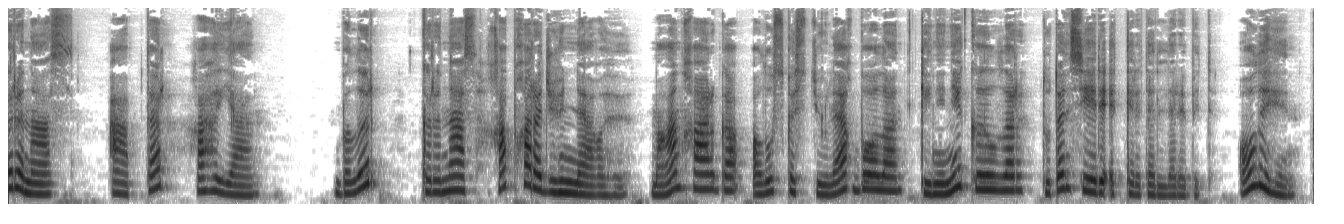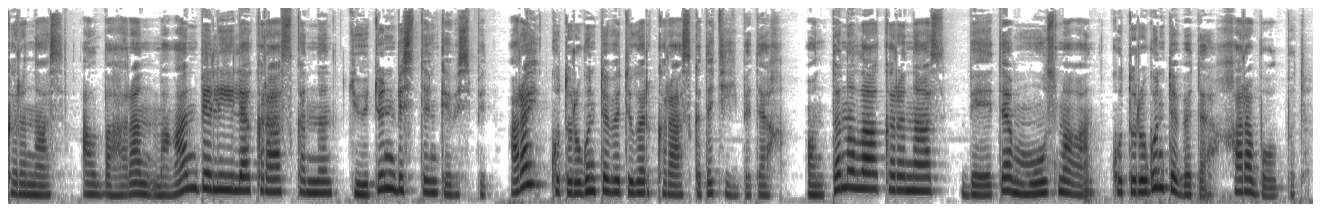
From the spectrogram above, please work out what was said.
Кырынас. Аптар хахыян. Былыр кырынас хапхара жүһүннәгүһү. Маған харга алус көстүләк болан кинени кыллар тутан сери эккеретелләре бит. Ол иһин кырынас албаһаран маған белиле красканнан түүтүн бистен кебис. Арай кутуругун төбөтүгөр краската тийбетах. Онтан ала кырынас бейте муус маған кутуругун төбөтө хара болбут.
